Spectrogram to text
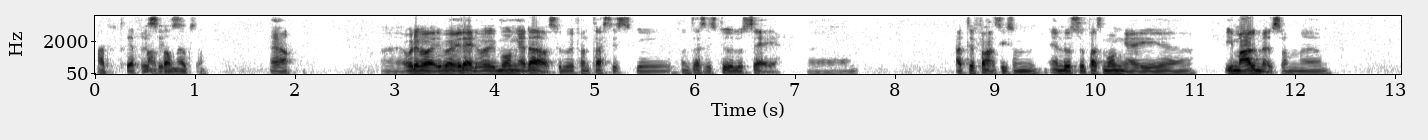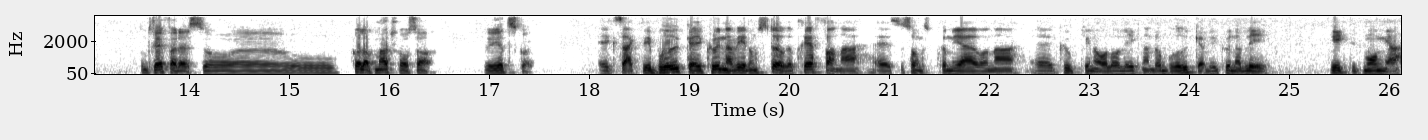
matchträffen. för mig också. Ja. Eh, och det var, det var ju det. Det var ju många där. Så det var fantastiskt, fantastiskt kul att se. Att det fanns liksom ändå så pass många i, i Malmö som, som träffades och, och kollade på matcher och så här. Det är jätteskoj. Exakt. Vi brukar ju kunna vid de större träffarna, eh, säsongspremiärerna, eh, cupfinaler och liknande, då brukar vi kunna bli riktigt många.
